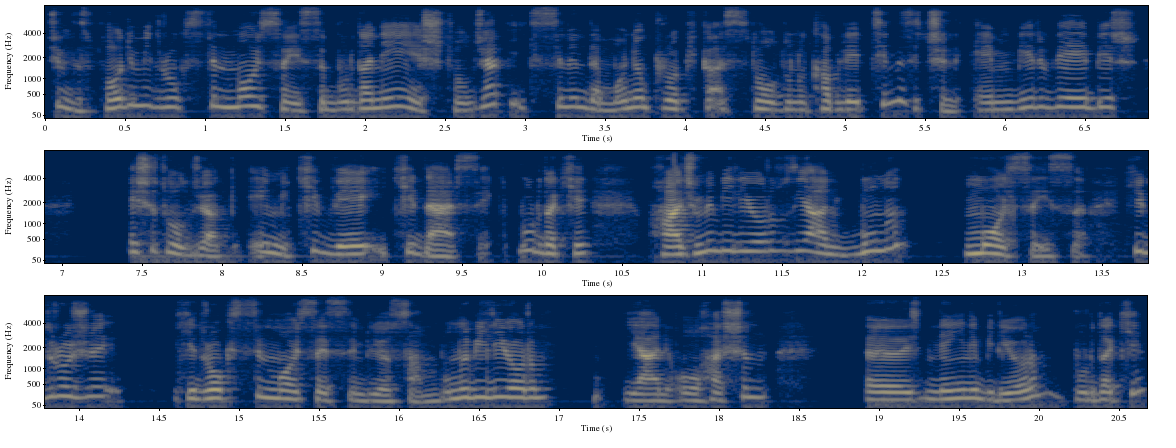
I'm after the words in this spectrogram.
Şimdi sodyum hidroksitin mol sayısı burada neye eşit olacak? İkisinin de monopropik asit olduğunu kabul ettiğimiz için M1V1 eşit olacak M2V2 dersek. Buradaki hacmi biliyoruz. Yani bunun mol sayısı. Hidrojen hidroksitin mol sayısını biliyorsam bunu biliyorum. Yani OH'ın e, neyini biliyorum? Buradaki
